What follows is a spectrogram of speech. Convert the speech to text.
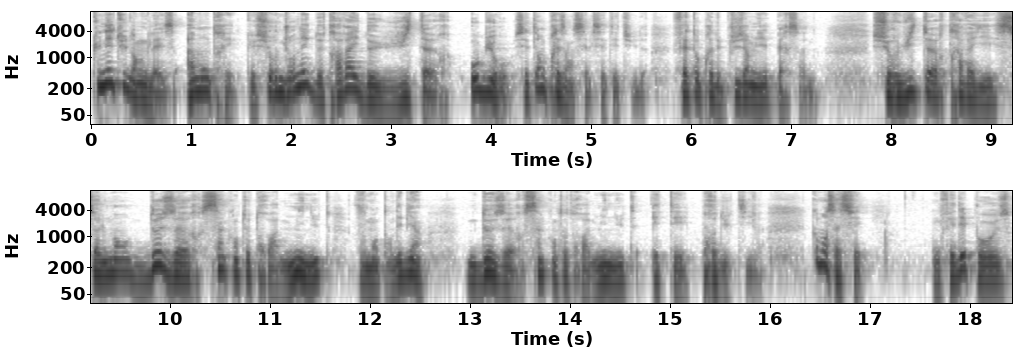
qu'une étude anglaise a montré que sur une journée de travail de 8 heures, au bureau, c'était en présentiel cette étude, faite auprès de plusieurs milliers de personnes, sur 8 heures travaillées, seulement 2 heures 53 minutes, vous m'entendez bien, 2h53 minutes étaient productives. Comment ça se fait? On fait des pauses,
